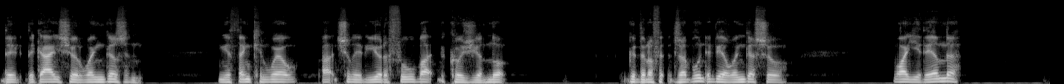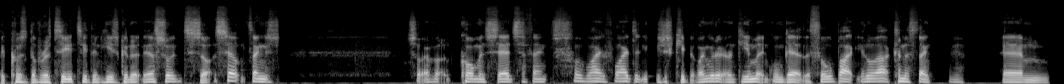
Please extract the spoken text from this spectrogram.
the, the guys who are wingers, and, and you're thinking, well, actually, you're a fullback because you're not good enough at the dribbling to be a winger, so why are you there now? because they've rotated and he's going out there. So of certain things, sort of common sense. I think well, why why didn't you just keep it winger out and game it and go and get the fullback? You know that kind of thing. Yeah. Um,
